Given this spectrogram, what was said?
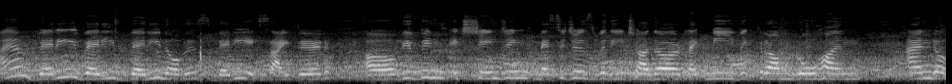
I am very, very, very nervous, very excited. Uh, we've been exchanging messages with each other, like me, Vikram, Rohan, and uh,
